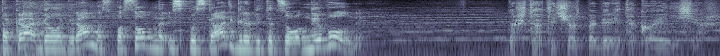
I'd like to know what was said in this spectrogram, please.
такая голограмма способна испускать гравитационные волны. Да что ты, черт побери, такое несешь?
